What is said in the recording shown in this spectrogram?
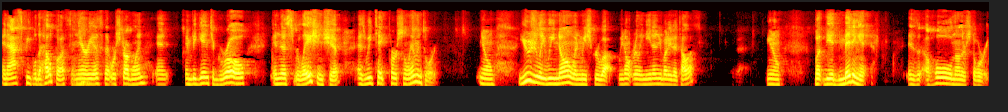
and ask people to help us in areas that we're struggling and, and begin to grow in this relationship as we take personal inventory. You know, usually we know when we screw up. We don't really need anybody to tell us. You know, but the admitting it is a whole nother story.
